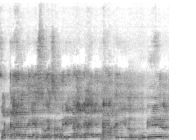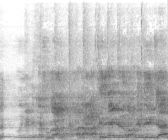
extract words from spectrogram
കൊട്ടാരത്തിലെ സുഖസൗകര്യങ്ങളല്ല യഥാർത്ഥ ജീവിതം കിട്ടുന്ന സുഖമാണ് അത് ആർക്കെതിരായിട്ടാണ് പറഞ്ഞതെന്ന് ചോദിച്ചാൽ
